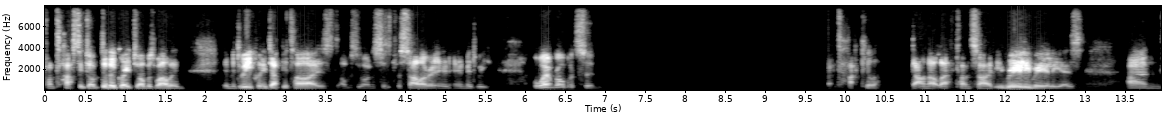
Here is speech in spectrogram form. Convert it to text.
fantastic job. Did a great job as well in in midweek when he deputised. Obviously, got an assist for Salah in, in midweek. But when Robertson, spectacular down that left hand side, he really really is, and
